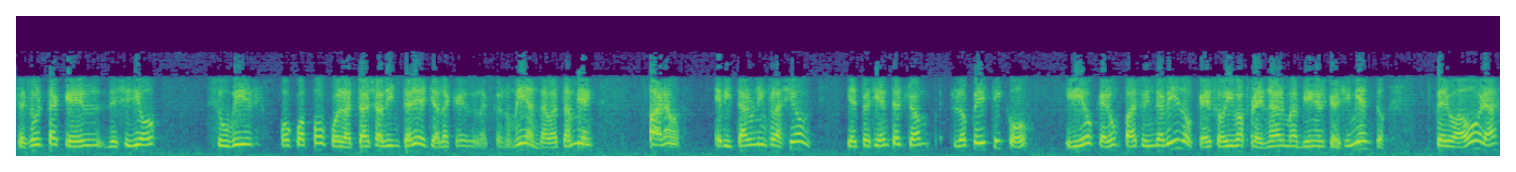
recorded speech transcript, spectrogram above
Resulta que él decidió subir poco a poco la tasa de interés, ya la que la economía andaba también, para evitar una inflación. Y el presidente Trump lo criticó y dijo que era un paso indebido, que eso iba a frenar más bien el crecimiento. Pero ahora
